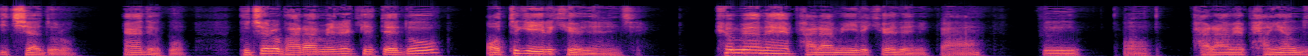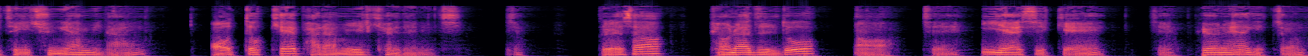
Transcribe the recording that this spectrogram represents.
위치하도록 해야 되고 부채로 바람을 일으킬 때도 어떻게 일으켜야 되는지 표면에 바람이 일으켜야 되니까 그 어, 바람의 방향도 되게 중요합니다. 어떻게 바람을 일으켜야 되는지 그죠? 그래서 변화들도 어, 이제 이해할 수 있게 이제 표현을 해야겠죠.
